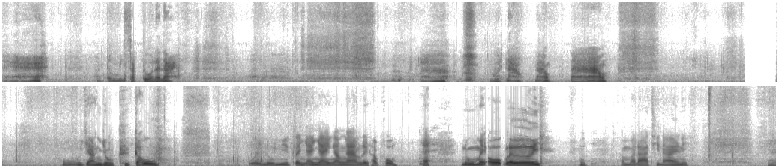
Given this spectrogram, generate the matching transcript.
แหมมันต้องมีสักตัวแล้วนะอ่าวหนาวหนาว โอ้ยยังอยู่คือเก่าโอ้ยหนูมีแต่ใหญ่ๆงามๆเลยครับผมฮะหนูไม่ออกเลย ธรรมดาที่ไหนนี่เอ๊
